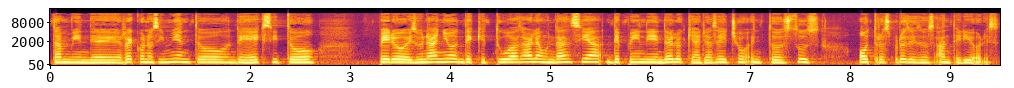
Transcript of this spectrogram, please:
también de reconocimiento, de éxito, pero es un año de que tú vas a la abundancia dependiendo de lo que hayas hecho en todos tus otros procesos anteriores.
